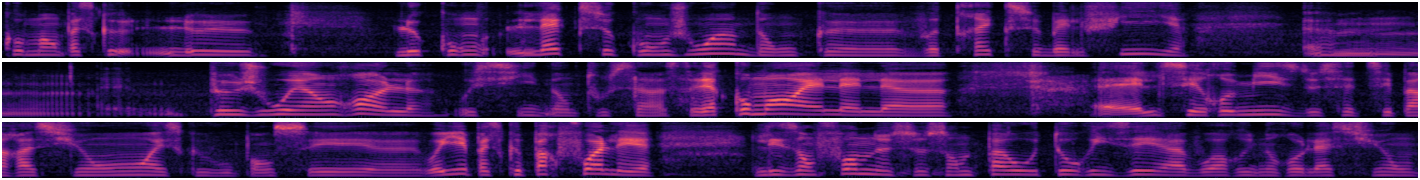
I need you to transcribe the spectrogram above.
Comment Parce que le le con- l'ex-conjoint, donc euh, votre ex-belle-fille, euh, peut jouer un rôle aussi dans tout ça. C'est-à-dire comment elle, elle, euh, elle s'est remise de cette séparation. Est-ce que vous pensez, euh, vous voyez, parce que parfois les les enfants ne se sentent pas autorisés à avoir une relation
